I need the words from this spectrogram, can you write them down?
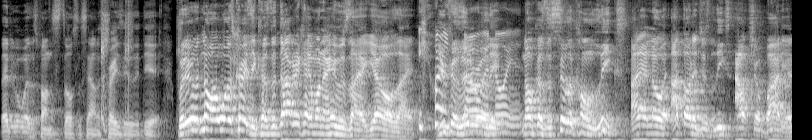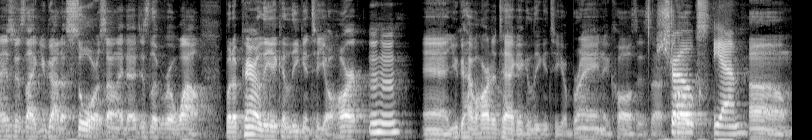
that wasn't supposed to sound as crazy as it did, but it was no, it was crazy because the doctor came on there. He was like, "Yo, like You are so annoying. no, because the silicone leaks. I didn't know it. I thought it just leaks out your body, and it's just like you got a sore or something like that. It just looked real wild. But apparently, it can leak into your heart, Mm-hmm. And you can have a heart attack. It can leak it to your brain. It causes uh, Strokes. strokes. Yeah. Um,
